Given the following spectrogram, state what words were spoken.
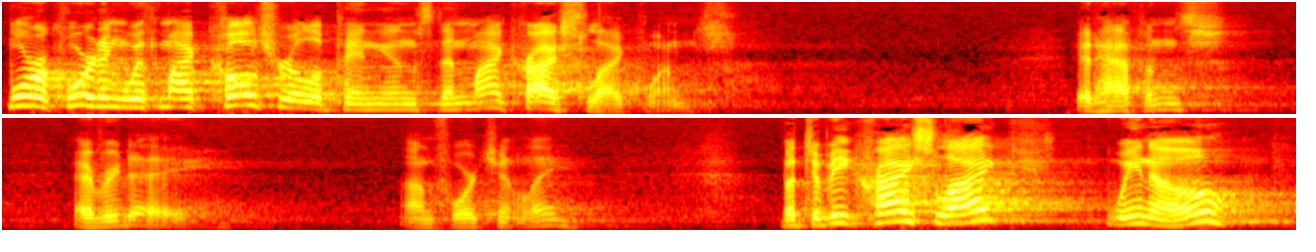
more according with my cultural opinions than my Christ like ones. It happens every day, unfortunately. But to be Christ like, we know,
